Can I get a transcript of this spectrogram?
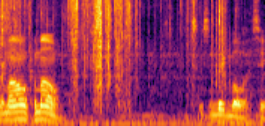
Come on. Come on. See some big boys here.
